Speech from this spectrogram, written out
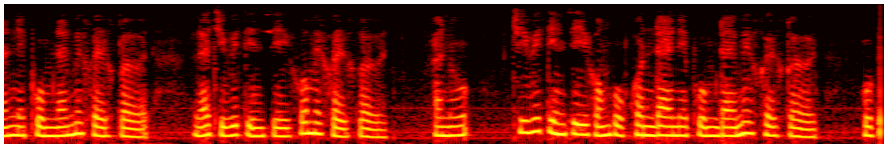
นั้นในภูมินั้นไม่เคยเกิด และชีวิตินทรีย์ก็ไม่เคยเกิด อนุ ชีวิตินทรีย์ของบุคคลใดในภูมิใดไม่เคยเกิด อุเบ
